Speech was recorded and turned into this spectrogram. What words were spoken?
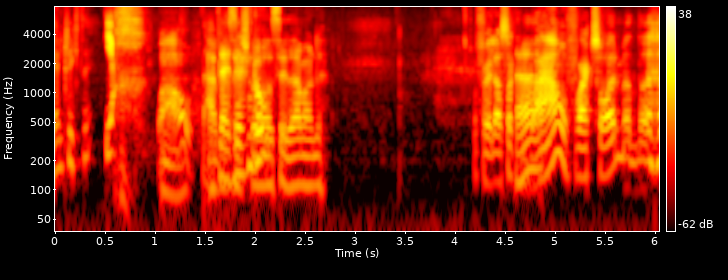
helt riktig. Ja. Wow. Det er PlayStation 2. Si det. Jeg føler jeg har sagt Ja. wow for hvert svar, men eh,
